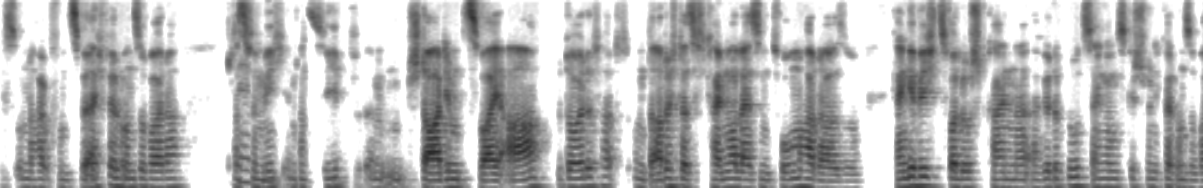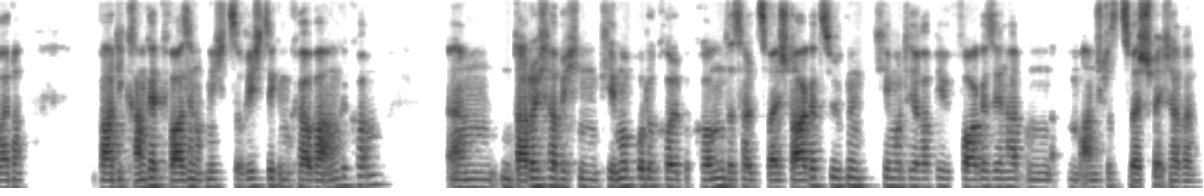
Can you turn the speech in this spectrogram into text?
nichts unterhalb vom Zwerchfell und so weiter. Was für mich im Prinzip ähm, Stadium 2a bedeutet hat. Und dadurch, dass ich keinerlei Symptome hatte, also kein Gewichtsverlust, keine erhöhte Blutsenkungsgeschwindigkeit und so weiter, war die Krankheit quasi noch nicht so richtig im Körper angekommen. Ähm, und dadurch habe ich ein Chemoprotokoll bekommen, das halt zwei starke Zyklen Chemotherapie vorgesehen hat und im Anschluss zwei schwächere.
